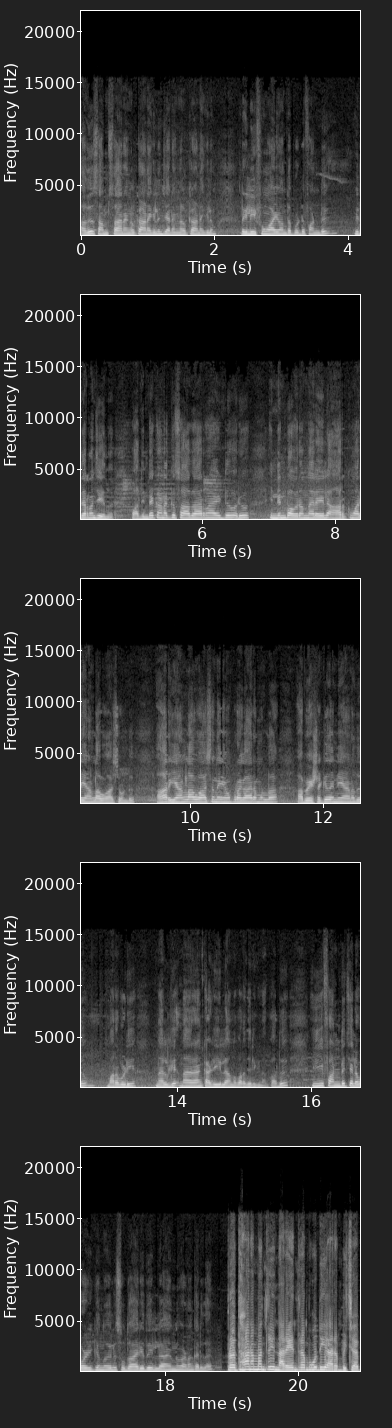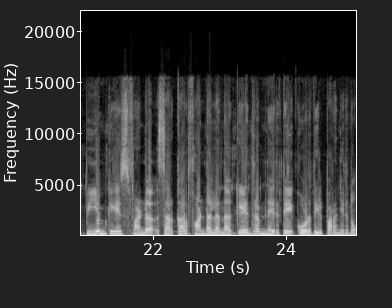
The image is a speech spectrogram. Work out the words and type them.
അത് സംസ്ഥാനങ്ങൾക്കാണെങ്കിലും ജനങ്ങൾക്കാണെങ്കിലും റിലീഫുമായി ബന്ധപ്പെട്ട് ഫണ്ട് വിതരണം ചെയ്യുന്നത്. അപ്പോൾ അതിന്റെ കണക്ക് സാധാരണയായിട്ട് ഒരു ഇന്ത്യൻ പൗരൻ നിലയിൽ ആർക്കും അറിയാനുള്ള അവകാശമുണ്ട്. ആ അറിയാനുള്ള അവകാശ നിയമപ്രകാരമുള്ള അപേക്ഷയ്ക്ക് തന്നെയാണത് മറുപടി നൽകി നൽകാൻ കഴിയില്ല എന്ന് പറഞ്ഞിരിക്കുന്നത്. അപ്പോൾ അത് ഈ ഫണ്ട് ചെലവഴിക്കുന്നതിൽ സുതാര്യത ഇല്ല എന്ന് വേണം കരുതാൻ. പ്രധാനമന്ത്രി നരേന്ദ്രമോദി ആരംഭിച്ച പി എം കെയേഴ്സ് ഫണ്ട് സർക്കാർ ഫണ്ടല്ലെന്ന് കേന്ദ്രം നേരത്തെ കോടതിയിൽ പറഞ്ഞിരുന്നു.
